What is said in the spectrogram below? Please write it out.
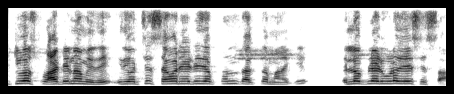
Etios platinum ఇది. ఇది వచ్చేసి సెవెన్ ఎయిటీ చెప్తాను తగ్గుతాం మనకి. ఎల్లో ప్లేట్ కూడా చేసి ఇస్తా.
